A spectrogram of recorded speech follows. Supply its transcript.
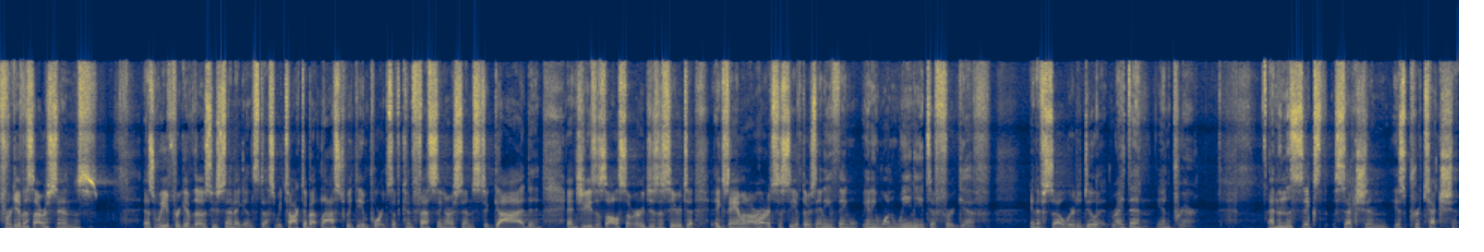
Forgive us our sins as we forgive those who sin against us. We talked about last week the importance of confessing our sins to God, and Jesus also urges us here to examine our hearts to see if there's anything, anyone we need to forgive. And if so, we're to do it right then in prayer. And then the sixth section is protection.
